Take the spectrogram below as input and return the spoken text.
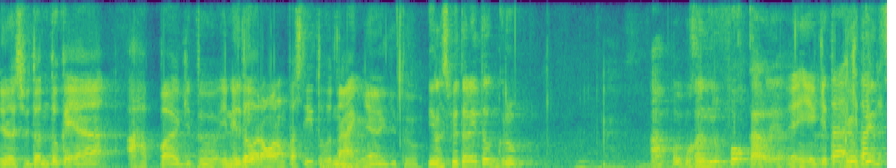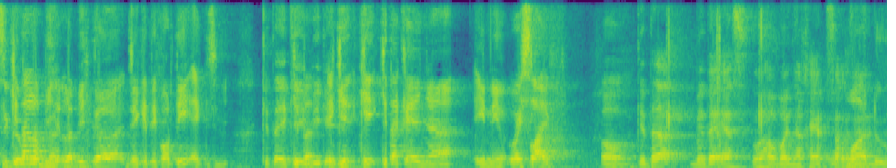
Illuspiton tuh kayak apa gitu. Ini tuh orang-orang pasti itu nanya gitu. Illuspiton itu grup apa? Bukan grup vokal ya? Eh, iya, kita Grup kita dance kita lebih bukan. lebih ke JKT48 sih. Kita kita, AKB kayaknya ki- ki- kita kayaknya ini Westlife. Oh kita BTS Wah banyak haters Waduh,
